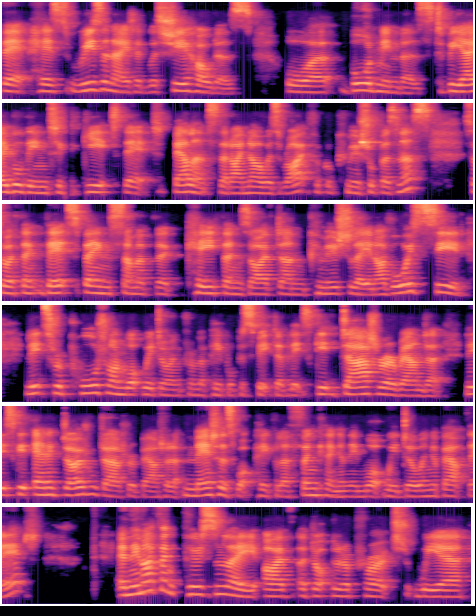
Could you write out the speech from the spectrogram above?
that has resonated with shareholders or board members to be able then to get that balance that I know is right for good commercial business. So I think that's been some of the key things I've done commercially. And I've always said, let's report on what we're doing from a people perspective. Let's get data around it. Let's get anecdotal data about it. It matters what people are thinking and then what we're doing about that. And then I think personally, I've adopted an approach where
